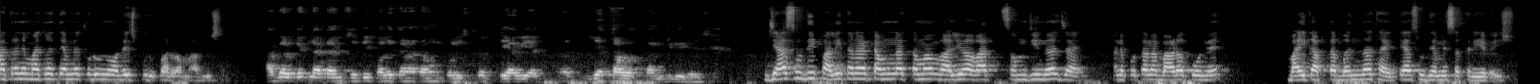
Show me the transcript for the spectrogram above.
માત્ર ને માત્ર તેમને થોડું નોલેજ પૂરું પાડવામાં આવ્યું છે. આગળ કેટલા ટાઈમ સુધી પાલિતાણા ટાઉન પોલીસ તરફથી આવી યથાવત કામગીરી રહી છે જ્યાં સુધી પાલિતાણા ટાઉનના તમામ વાલીઓ આ વાત સમજી ન જાય અને પોતાના બાળકોને બાઇક આપતા બંધ ન થાય, ત્યાં સુધી અમે સક્રિય રહીશું.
